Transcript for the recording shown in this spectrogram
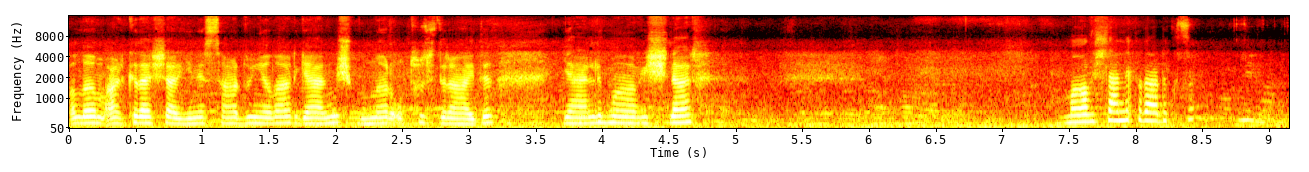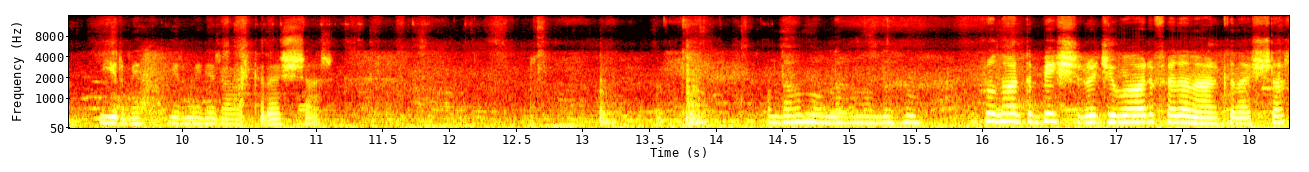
Allah'ım arkadaşlar yine sardunyalar gelmiş. Bunlar 30 liraydı. Yerli mavişler. Mavişler ne kadardı kızım? 20. 20 lira arkadaşlar. Allah'ım Allah'ım Allah'ım. Buralarda 5 lira civarı falan arkadaşlar.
